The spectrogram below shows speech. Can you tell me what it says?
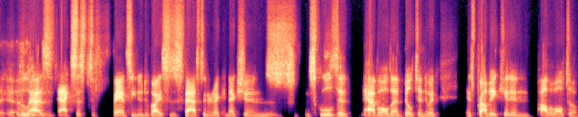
uh, who has access to fancy new devices, fast internet connections, schools that have all that built into it? It's probably a kid in Palo Alto,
